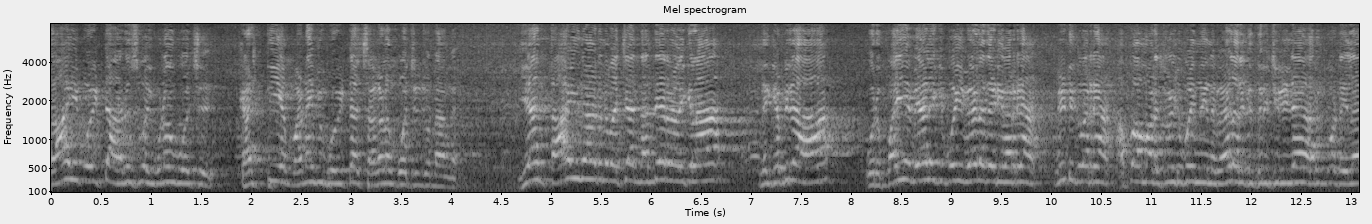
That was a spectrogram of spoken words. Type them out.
தாய் போயிட்டா அறுசுவை உணவு போச்சு. கட்டிய மனைவி போயிட்டா சகலம் போச்சுன்னு சொன்னாங்க. ஏன் தாய் நாடுன்னு வச்சா தந்தையரை வைக்கலாம்? இன்னைக்கு எப்படின்னா ஒரு பையன் வேலைக்கு போய் வேலை தேடி வர்றேன் வீட்டுக்கு வர்றேன். அப்பா அம்மா சொல்லிட்டு போய் இந்த வேலை இருக்கு திருச்சியில அருங்கோட்டையில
